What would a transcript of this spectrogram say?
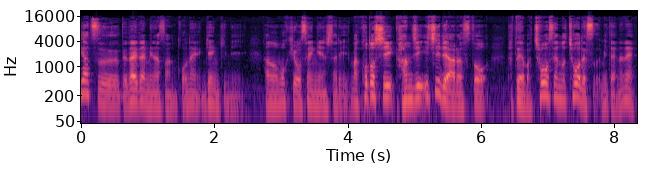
月って大体皆さん、こうね、元気に、あの、目標を宣言したり、まあ、今年漢字1で表すと、例えば、挑戦の挑です、みたいなね、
